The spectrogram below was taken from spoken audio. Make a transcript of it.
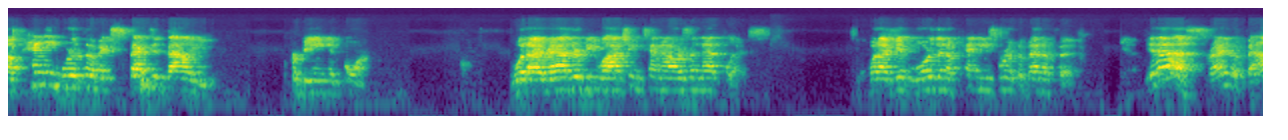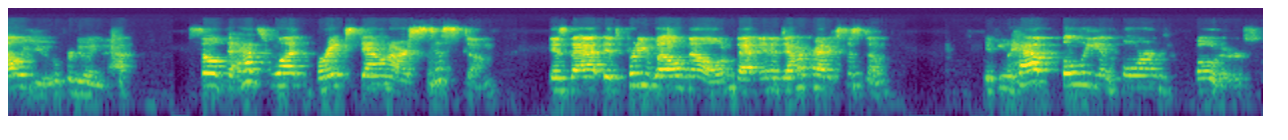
a penny worth of expected value for being informed. Would I rather be watching 10 hours of Netflix? Would I get more than a penny's worth of benefit? Yes, right? A value for doing that. So that's what breaks down our system is that it's pretty well known that in a democratic system, if you have fully informed voters,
